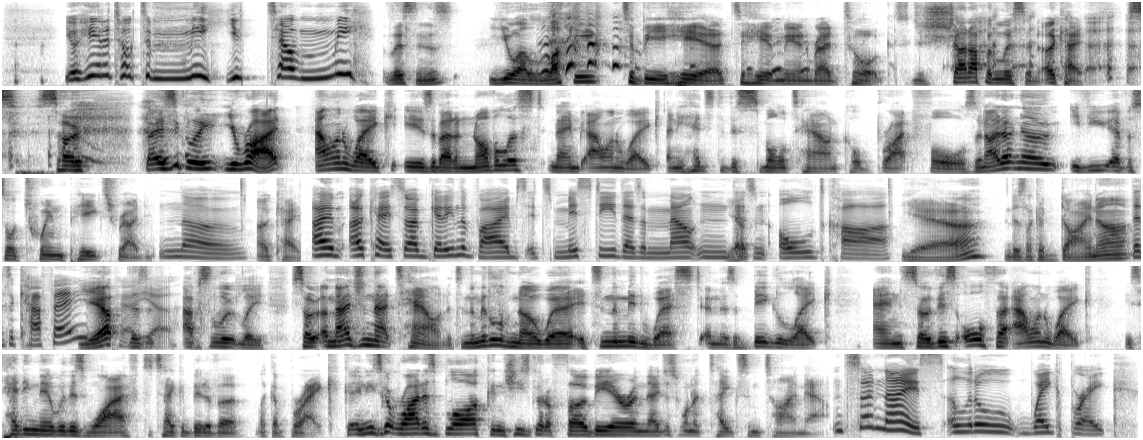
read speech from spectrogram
You're here to talk to me. You tell me. listeners, you are lucky to be here to hear me and Rad talk. So just shut up and listen. Okay. So basically, you're right. Alan Wake is about a novelist named Alan Wake, and he heads to this small town called Bright Falls. And I don't know if you ever saw Twin Peaks, Rad. No. Okay. I'm okay, so I'm getting the vibes. It's misty, there's a mountain, Yep. there's an old car. Yeah. There's like a diner. There's a cafe? Yep, Okay, there's yeah. absolutely. So imagine that town. It's in the middle of nowhere. It's in the Midwest, and there's a big lake. And so this author, Alan Wake, is heading there with his wife to take a bit of a like a break. And he's got writer's block, and she's got a phobia, and they just want to take some time out. It's so nice. A little wake break.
